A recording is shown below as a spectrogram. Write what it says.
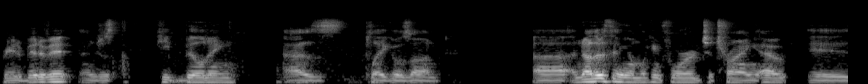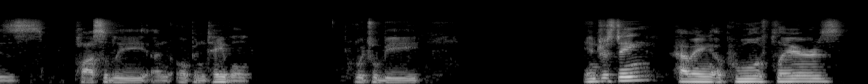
create a bit of it and just keep building as play goes on. Uh, another thing I'm looking forward to trying out is possibly an open table, which will be interesting. Having a pool of players,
